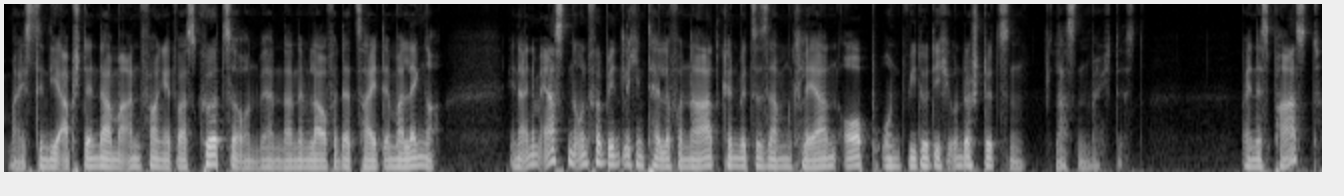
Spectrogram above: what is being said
Meist sind die Abstände am Anfang etwas kürzer und werden dann im Laufe der Zeit immer länger. In einem ersten unverbindlichen Telefonat können wir zusammen klären, ob und wie du dich unterstützen lassen möchtest. Wenn es passt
